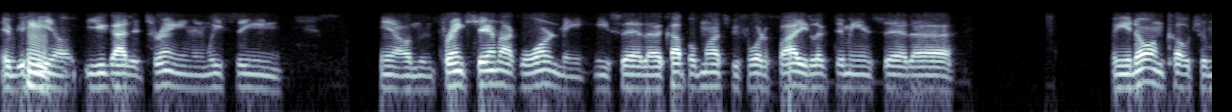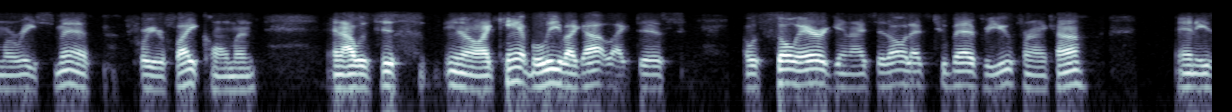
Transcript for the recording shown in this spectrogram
If hmm. you know you got to train, and we seen, you know, Frank Shamrock warned me. He said a couple months before the fight, he looked at me and said, uh, "Well, you know, I'm coaching Maurice Smith for your fight, Coleman." And I was just, you know, I can't believe I got like this. I was so arrogant. I said, "Oh, that's too bad for you, Frank, huh?" And he's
